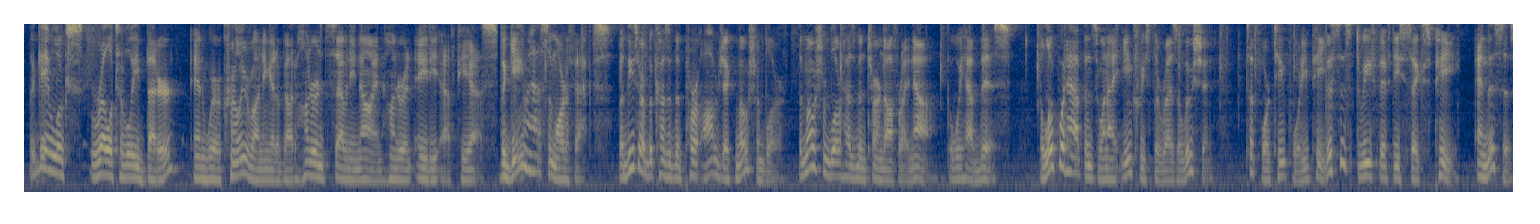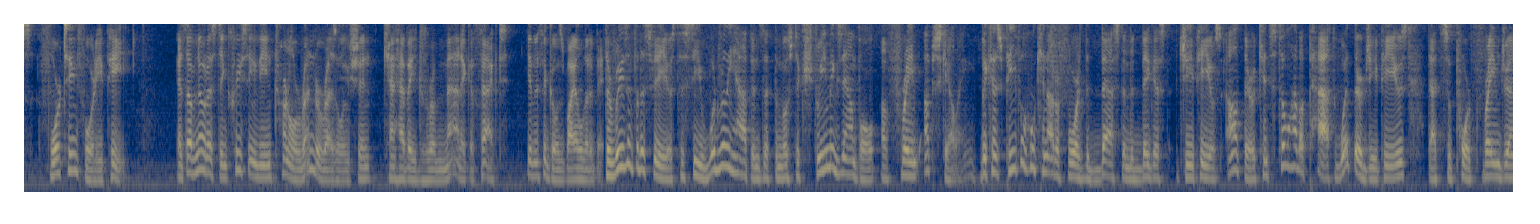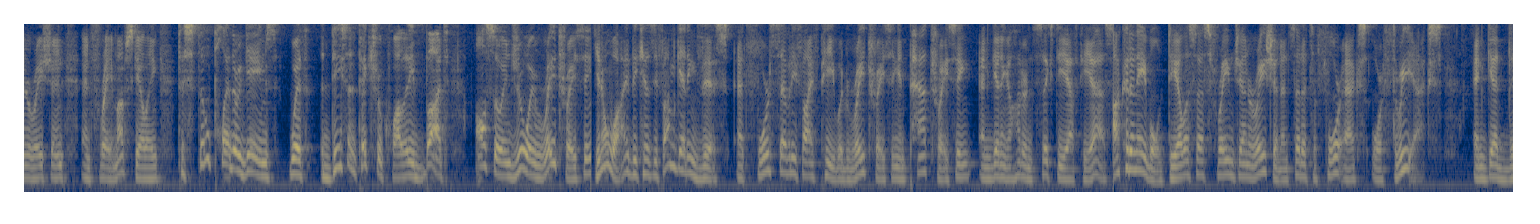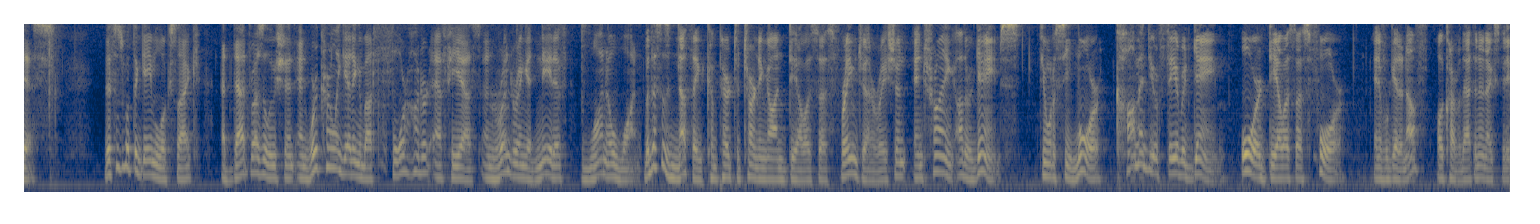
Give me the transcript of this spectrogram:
the game looks relatively better and we're currently running at about 179, 180 FPS. The game has some artifacts, but these are because of the per object motion blur. The motion blur has been turned off right now, but we have this. But look what happens when I increase the resolution to 1440p. This is 356p, and this is 1440p. As I've noticed, increasing the internal render resolution can have a dramatic effect even if it goes by a little bit. The reason for this video is to see what really happens at the most extreme example of frame upscaling, because people who cannot afford the best and the biggest GPUs out there can still have a path with their GPUs that support frame generation and frame upscaling to still play their games with decent picture quality, but also enjoy ray tracing. You know why? Because if I'm getting this at 475p with ray tracing and path tracing and getting 160 FPS, I could enable DLSS frame generation and set it to 4x or 3x and get this. This is what the game looks like at that resolution and we're currently getting about 400 FPS and rendering at native 101. But this is nothing compared to turning on DLSS frame generation and trying other games. If you want to see more, comment your favorite game or DLSS 4, and if we get enough, I'll cover that in the next video.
